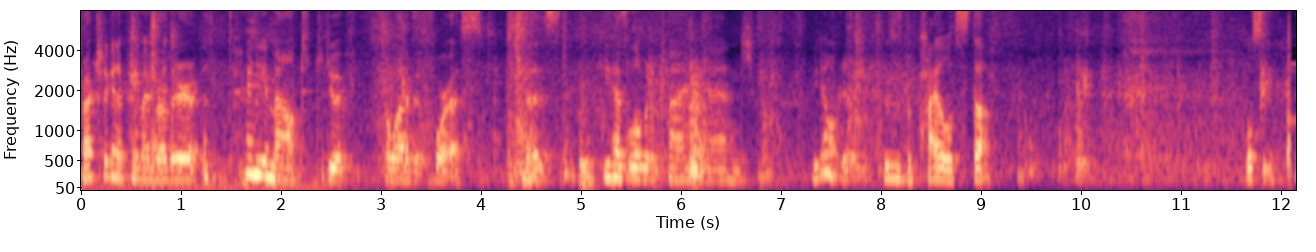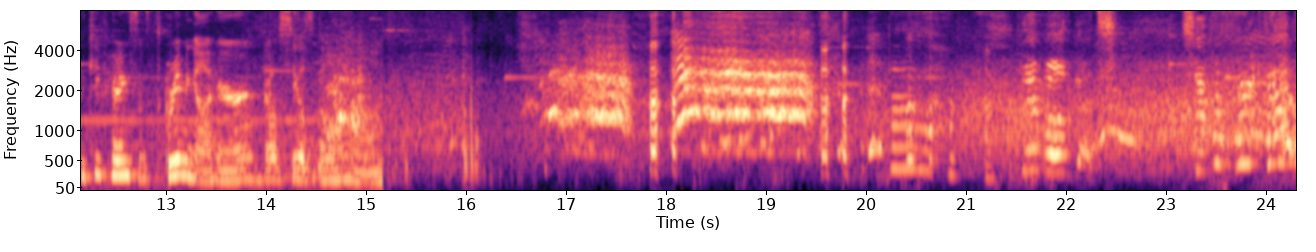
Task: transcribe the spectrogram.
We're actually going to pay my brother a tiny amount to do it a lot of it for us because he has a little bit of time and we don't really. This is the pile of stuff. We'll see. I keep hearing some screaming out here. Gotta see what's going on. they both got super freaked out.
